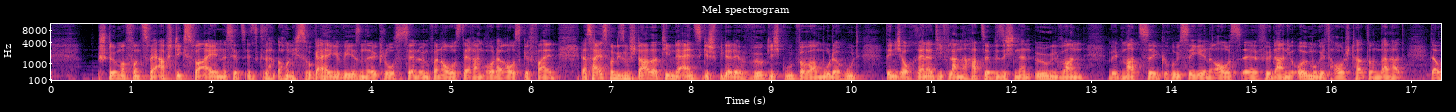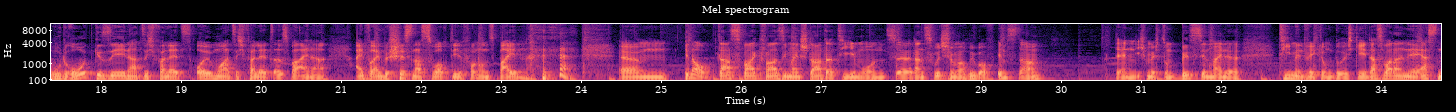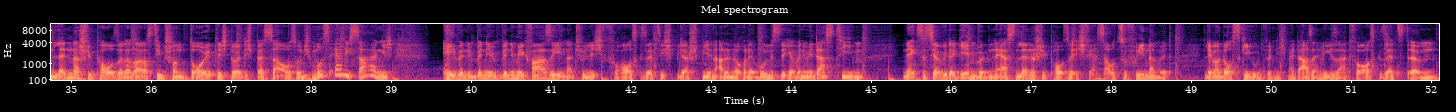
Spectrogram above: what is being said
Stürmer von zwei Abstiegsvereinen ist jetzt insgesamt auch nicht so geil gewesen. Der Klos ist ja irgendwann auch aus der Rangorder rausgefallen. Das heißt, von diesem Starterteam der einzige Spieler, der wirklich gut war, war Moda Hut, den ich auch relativ lange hatte, bis ich ihn dann irgendwann mit Matze, Grüße gehen raus, äh, für Dani Olmo getauscht hatte. Und dann hat der Hut rot gesehen, hat sich verletzt, Olmo hat sich verletzt. Also es war einer, einfach ein beschissener Swap-Deal von uns beiden. ähm, genau, das war quasi mein Starterteam und äh, dann switchen wir mal rüber auf Insta. Denn ich möchte so ein bisschen meine Teamentwicklung durchgehen. Das war dann in der ersten Länderspielpause, da sah das Team schon deutlich, deutlich besser aus. Und ich muss ehrlich sagen, ich, ey, wenn, wenn, ihr, wenn ihr mir quasi, natürlich vorausgesetzt, die Spieler spielen alle noch in der Bundesliga, wenn ihr mir das Team nächstes Jahr wieder geben würdet in der ersten Länderspielpause, ich wäre sau zufrieden damit. Lewandowski, gut, wird nicht mehr da sein, wie gesagt, vorausgesetzt. Ähm,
